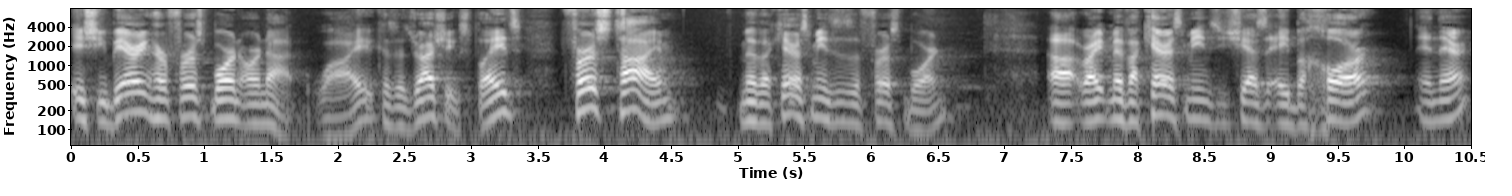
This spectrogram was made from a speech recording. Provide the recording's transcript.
is she bearing her firstborn or not? Why? Because as Rashi explains, first time, mevakeres means this is a firstborn. Uh, right? Mevakeres means she has a bechor in there.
